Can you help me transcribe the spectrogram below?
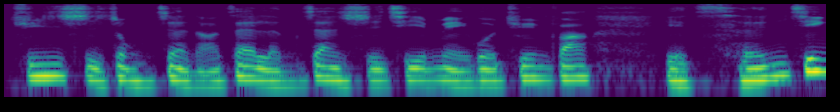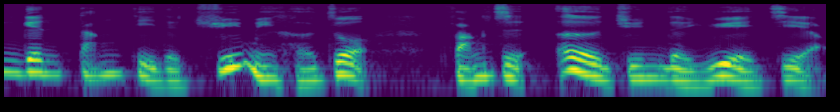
军事重镇啊，在冷战时期，美国军方也曾经跟当地的居民合作，防止俄军的越界哦。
